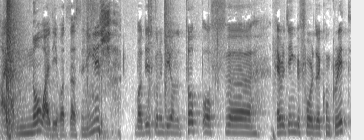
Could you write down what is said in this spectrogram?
I have no idea what that's in English but this is going to be on the top of uh, everything before the concrete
